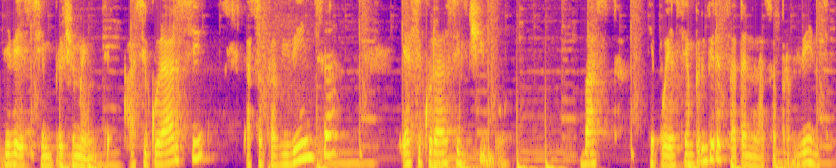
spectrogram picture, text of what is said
deve semplicemente assicurarsi la sopravvivenza e assicurarsi il cibo. Basta, che poi è sempre indirizzata nella sopravvivenza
